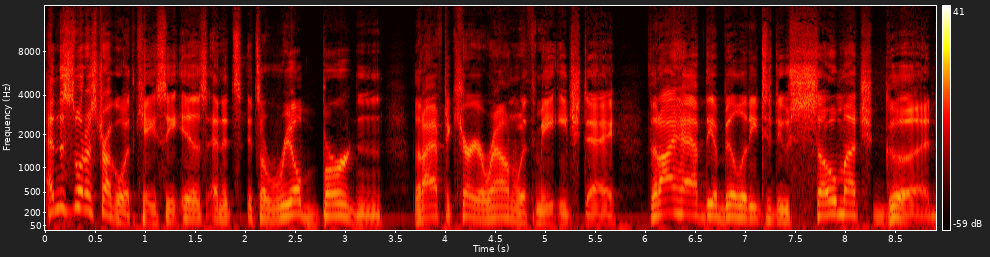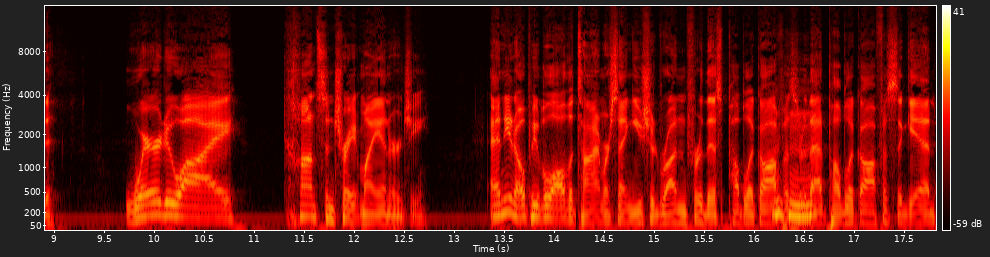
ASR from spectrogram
And this is what I struggle with, Casey. Is and it's it's a real burden that I have to carry around with me each day. That I have the ability to do so much good. Where do I concentrate my energy? And you know, people all the time are saying you should run for this public office or mm-hmm. that public office again.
